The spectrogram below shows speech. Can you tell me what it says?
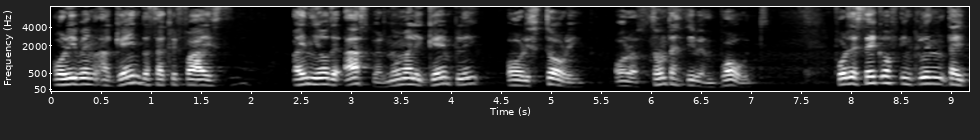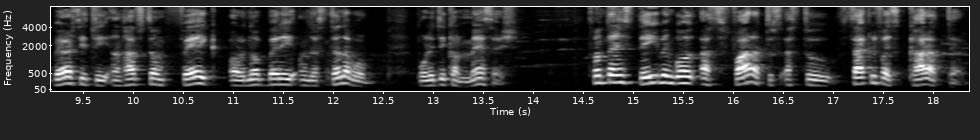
or even a game that sacrifices any other aspect, normally gameplay or story, or sometimes even both, for the sake of including diversity and have some fake or not very understandable political message. Sometimes they even go as far as to, sacrifice character.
